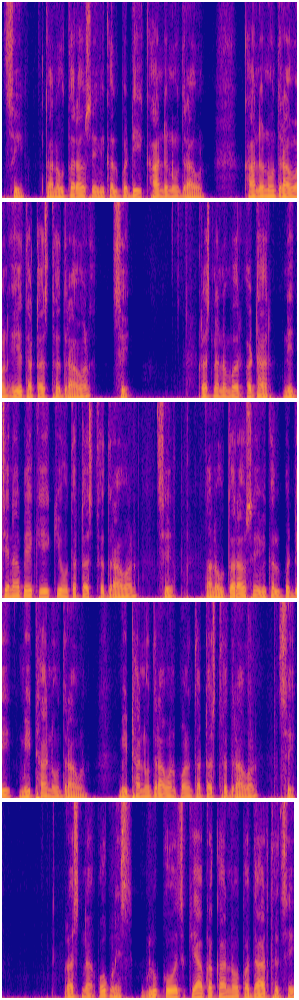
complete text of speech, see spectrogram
છે? તો આનો ઉત્તર આવશે વિકલ્પ ડી ખાંડનું દ્રાવણ. ખાંડનું દ્રાવણ એ તટસ્થ દ્રાવણ છે. પ્રશ્ન નંબર અઢાર, નીચેના પૈકી ક્યું તટસ્થ દ્રાવણ છે? તો આનો ઉત્તર આવશે વિકલ્પ ડી મીઠાનું દ્રાવણ. મીઠાનું દ્રાવણ પણ તટસ્થ દ્રાવણ છે. પ્રશ્ન ઓગણીસ, ગ્લુકોઝ કયા પ્રકારનો પદાર્થ છે?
